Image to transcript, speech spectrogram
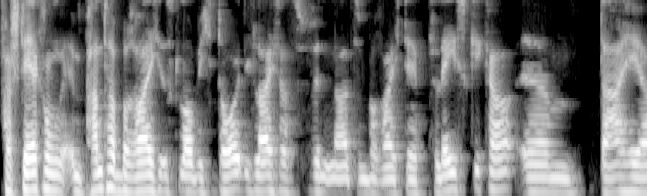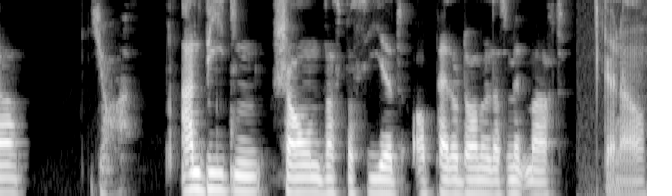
Verstärkung im Panther-Bereich ist, glaube ich, deutlich leichter zu finden als im Bereich der Place-Kicker. Ähm, daher, ja, anbieten, schauen, was passiert, ob Pat O'Donnell das mitmacht. Genau,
